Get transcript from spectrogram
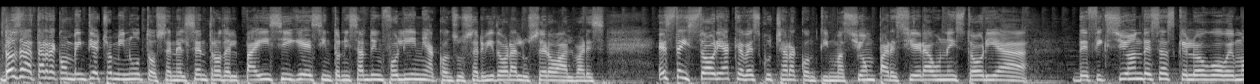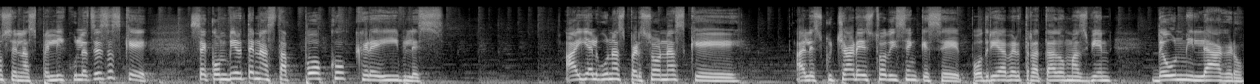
Dos de la tarde con 28 minutos en el centro del país sigue sintonizando Infolínea con su servidora Lucero Álvarez. Esta historia que va a escuchar a continuación pareciera una historia de ficción, de esas que luego vemos en las películas, de esas que se convierten hasta poco creíbles. Hay algunas personas que al escuchar esto dicen que se podría haber tratado más bien de un milagro,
